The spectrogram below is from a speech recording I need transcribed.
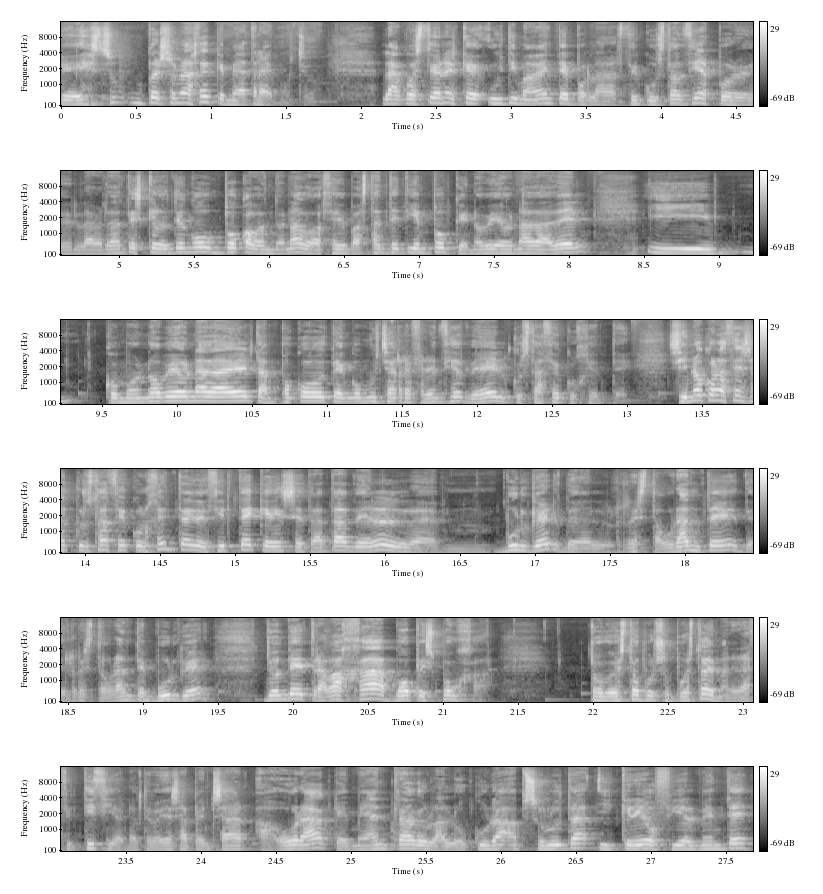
que es un personaje que me atrae mucho. La cuestión es que últimamente, por las circunstancias, pues la verdad es que lo tengo un poco abandonado. Hace bastante tiempo que no veo nada de él y como no veo nada de él, tampoco tengo muchas referencias del crustáceo crujiente. Si no conoces el crustáceo crujiente, decirte que se trata del em, burger, del restaurante, del restaurante burger, donde trabaja Bob Esponja. Todo esto, por supuesto, de manera ficticia. No te vayas a pensar ahora que me ha entrado la locura absoluta y creo fielmente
